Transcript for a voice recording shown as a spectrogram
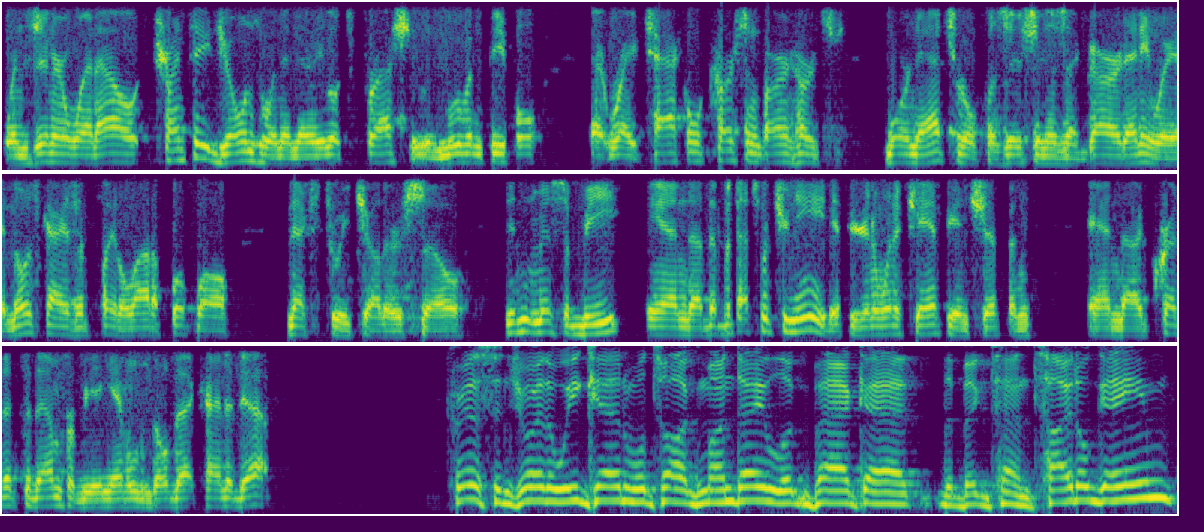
when Zinter went out. Trente Jones went in there; he looked fresh. He was moving people at right tackle. Karsen Barnhart's more natural position is at guard anyway, and those guys have played a lot of football next to each other, so didn't miss a beat. And uh, but that's what you need if you're going to win a championship. And and uh, credit to them for being able to build that kind of depth. Chris, enjoy the weekend. We'll talk Monday. Look back at the Big Ten title game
